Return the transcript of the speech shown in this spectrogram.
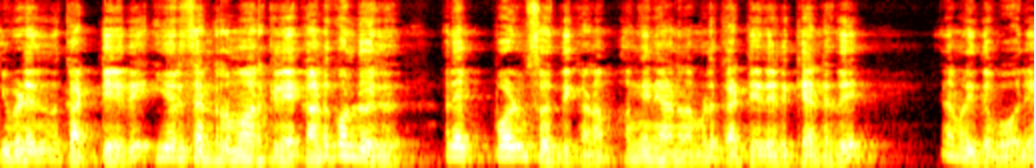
ഇവിടെ നിന്ന് കട്ട് ചെയ്ത് ഈ ഒരു സെന്റർ മാർക്കിലേക്കാണ് കൊണ്ടുവരുന്നത്. അത് എപ്പോഴും ശ്രദ്ധിക്കണം. അങ്ങനെയാണ് നമ്മൾ കട്ട് ചെയ്ത് എടുക്കേണ്ടത്. നമ്മൾ ഇതുപോലെ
